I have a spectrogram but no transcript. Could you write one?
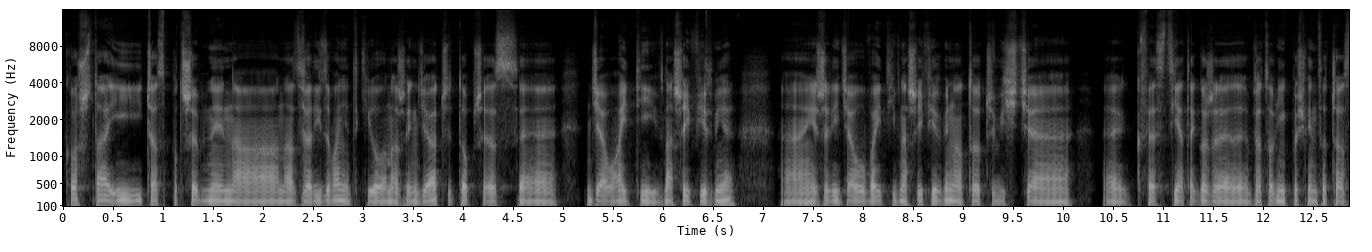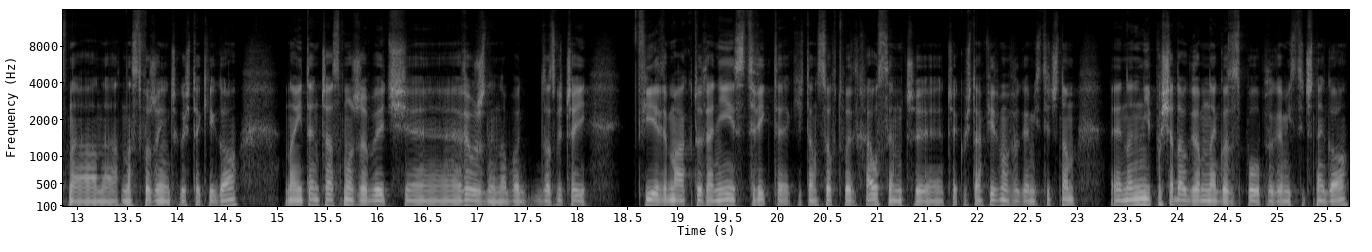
koszta i czas potrzebny na, na zrealizowanie takiego narzędzia, czy to przez e, dział IT w naszej firmie. E, jeżeli dział w IT w naszej firmie, no to oczywiście kwestia tego, że pracownik poświęca czas na, na, na stworzenie czegoś takiego. No i ten czas może być różny, no bo zazwyczaj firma, która nie jest stricte jakimś tam software house'em, czy, czy jakąś tam firmą programistyczną, no nie posiada ogromnego zespołu programistycznego.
